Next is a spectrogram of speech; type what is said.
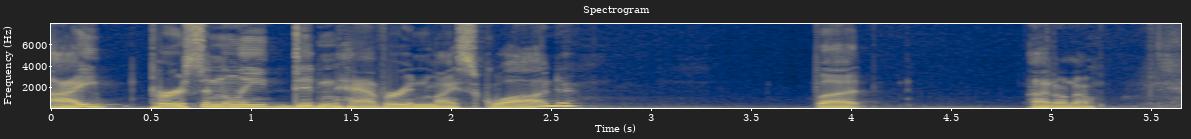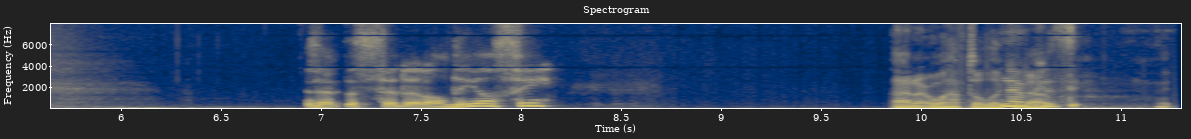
I personally didn't have her in my squad, but I don't know. Is that the Citadel DLC? I don't. We'll have to look No, it up. because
